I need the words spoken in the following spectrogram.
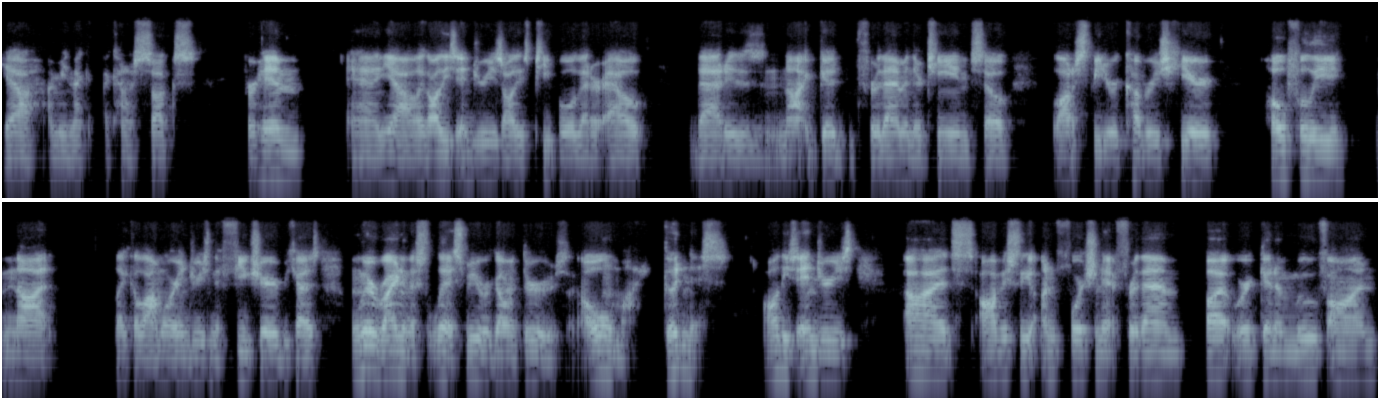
yeah, I mean, that, that kind of sucks for him. And yeah, like all these injuries, all these people that are out, that is not good for them and their team. So a lot of speedy recoveries here. Hopefully, not like a lot more injuries in the future because when we were writing this list, we were going through, like, oh my goodness, all these injuries. Uh, it's obviously unfortunate for them, but we're going to move on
